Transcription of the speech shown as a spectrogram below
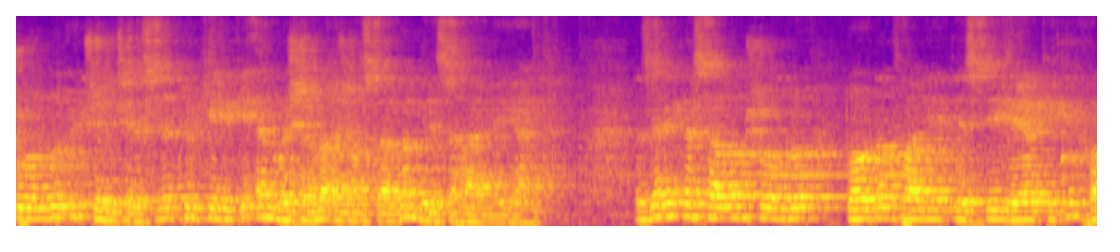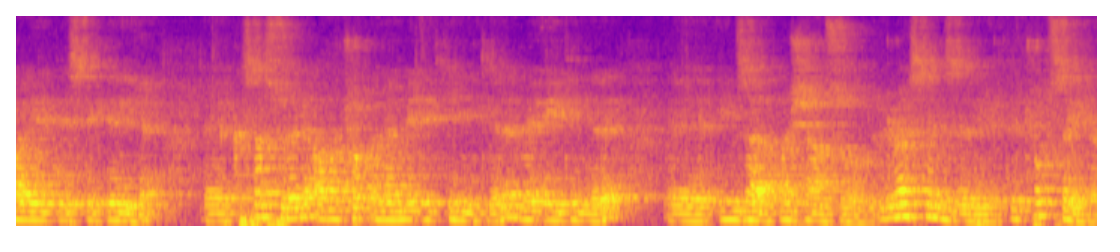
bulunduğu 3 yıl içerisinde Türkiye'deki en başarılı ajanslardan birisi haline geldi. Özellikle sağlamış olduğu doğrudan faaliyet desteği veya teknik faaliyet destekleriyle e, kısa süreli ama çok önemli etkinliklere ve eğitimlere e, imza atma şansı oldu. Üniversitemizle birlikte çok sayıda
